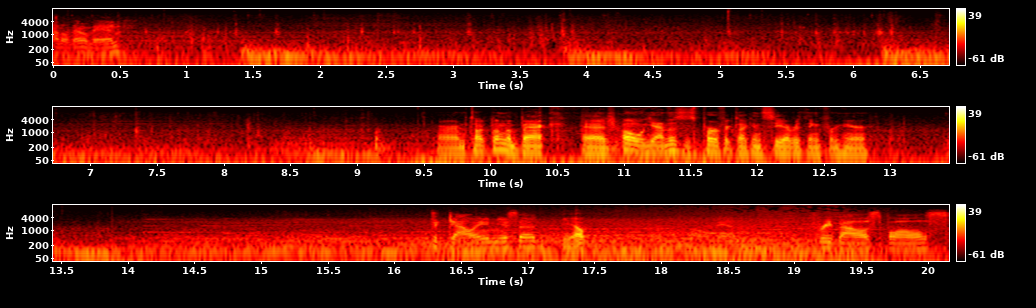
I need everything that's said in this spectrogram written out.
I don't know, man. Alright, I'm tucked on the back edge. Oh, yeah, this is perfect. I can see everything from here. The galleon, you said? Yep. Man. Three ballast balls.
